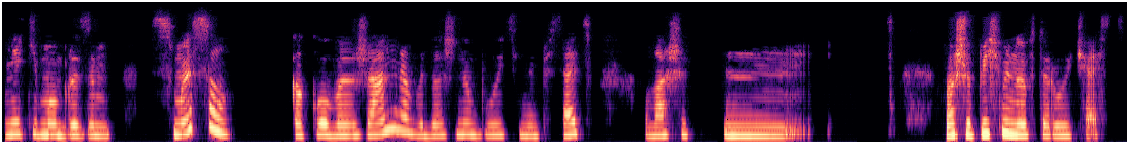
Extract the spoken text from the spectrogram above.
неким образом смысл, какого жанра вы должны будете написать вашу, вашу письменную вторую часть.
